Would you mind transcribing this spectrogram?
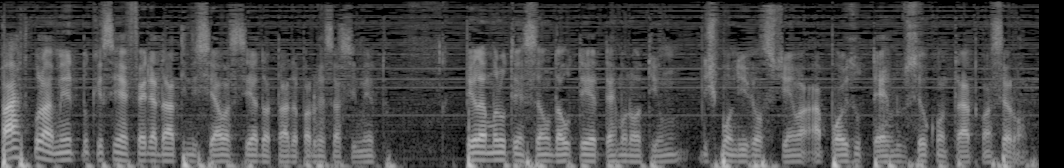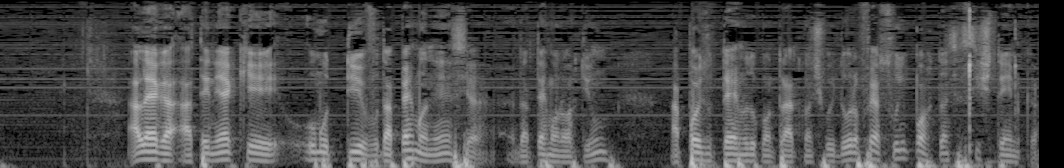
particularmente no que se refere à data inicial a ser adotada para o ressarcimento pela manutenção da UTE Termonorte 1 disponível ao sistema após o término do seu contrato com a Ceron. Alega a ATNE que o motivo da permanência da Termonorte 1 após o término do contrato com a distribuidora foi a sua importância sistêmica,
